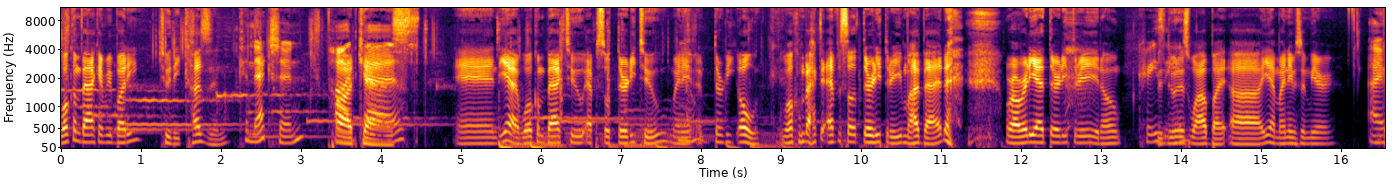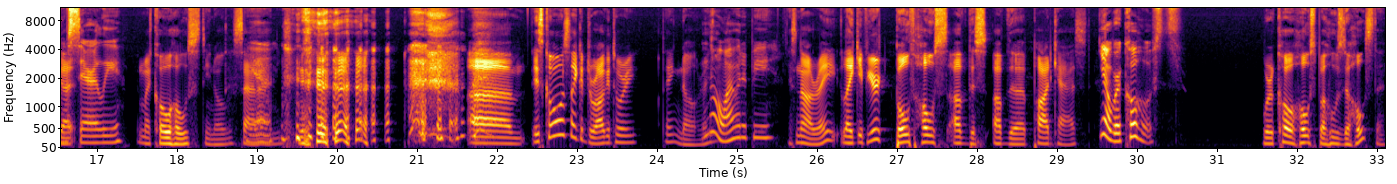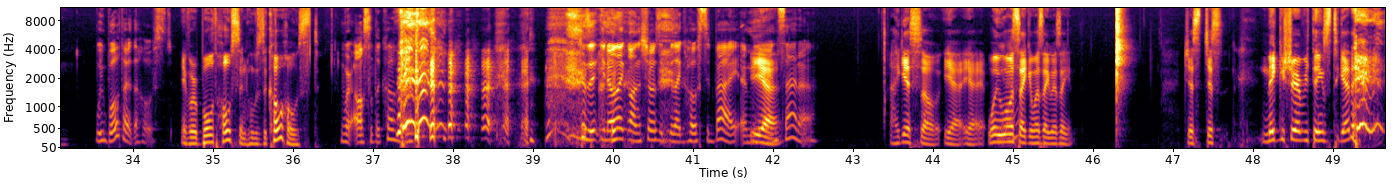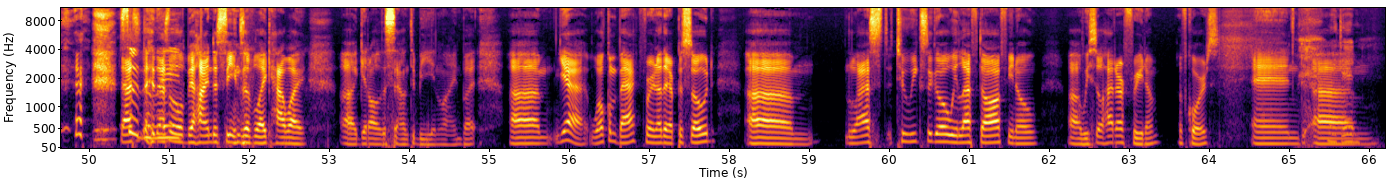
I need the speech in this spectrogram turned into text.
Welcome back, everybody, to the Cousin Connection Podcast. podcast. And yeah, welcome back to episode 32. My name Yeah. 30 Oh, welcome back to episode 33. My bad. We're already at 33, you know. Crazy. Been doing this while, but uh yeah, my name is Amir. I'm got- Sarah Lee. My co-host, you know, Sarah. um is co-host like a derogatory thing? No, right? No, why would it be? It's not, right? Like if you're both hosts of this of the podcast, Yeah, we're co-hosts. we're co-hosts, but who's the host then? We both are the host. If we're both hosts, then who's the co-host? We're also the co-host. Because you know, like on shows, it'd be like hosted by Amir Yeah. and Sarah. I guess so. Yeah, yeah. Wait, Yeah. one second, one second, one second. Just, just making sure everything's together. that's that's a little behind the scenes of like how I uh, get all the sound to be in line. But um, yeah, welcome back for another episode. Um, last two weeks ago, we left off. You know, uh, we still had our freedom, of course, and um,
